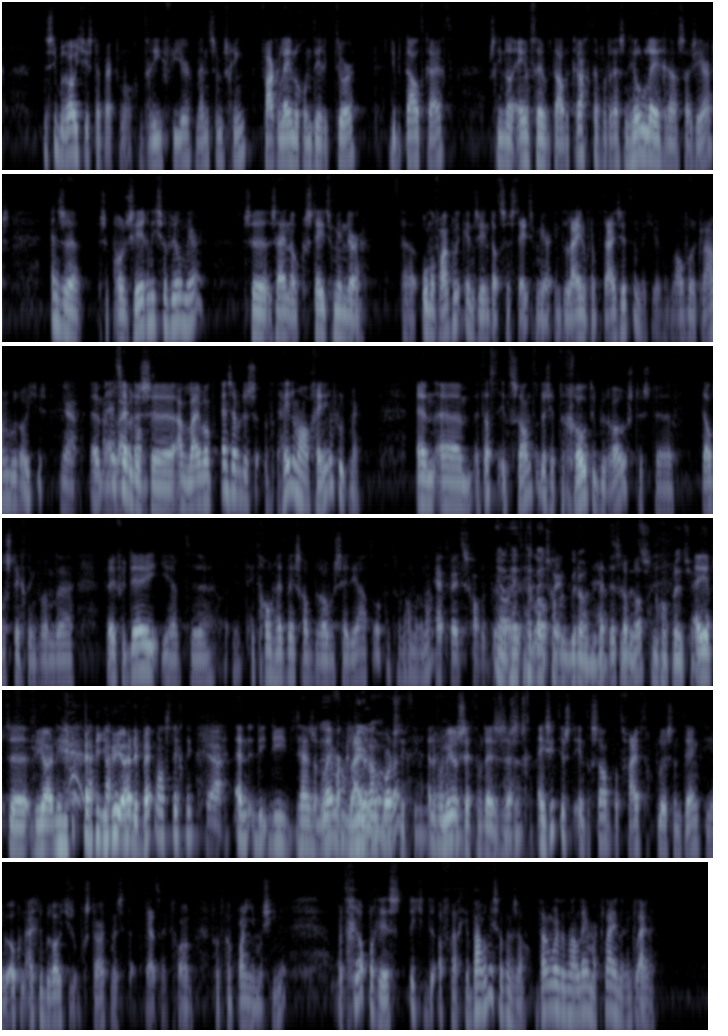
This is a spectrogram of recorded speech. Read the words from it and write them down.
Dus die bureautjes, daar werken nog drie, vier mensen misschien. Vaak alleen nog een directeur die betaald krijgt. Misschien dan één of twee betaalde krachten en voor de rest een heel leger aan stagiairs. En ze, ze produceren niet zoveel meer. Ze zijn ook steeds minder eh, onafhankelijk in de zin dat ze steeds meer in de lijn van de partij zitten. Een beetje behalve reclamebureautjes. Ja, Ehm, en ze hebben dus eh, aan de leiband en ze hebben dus helemaal geen invloed meer. En ehm, dat is het interessante. Dus je hebt de grote bureaus, dus de Telderstichting van de VVD. Je hebt, eh, het heet gewoon het wetenschappelijk bureau van CDA, toch? Heeft er een andere naam? Het wetenschappelijk Ja, bureau. dat heet het geloof ik. wetenschappelijk bureau inderdaad. Het wetenschappelijk Dat is nogal pretentieus. En je hebt de Wiardi Beckman Stichting. Ja, En die, die zijn ze De alleen maar kleiner aan het worden. Stichting. En de Van Stichting van D66. D66. En je ziet dus het interessant dat 50PLUS en Denk, die hebben ook een eigen bureautjes opgestart. Maar er zit, ja, het is eigenlijk gewoon een soort campagnemachine. Maar het grappige is dat je je afvraagt, ja, waarom is dat nou zo? Waarom wordt het nou alleen maar kleiner en kleiner?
